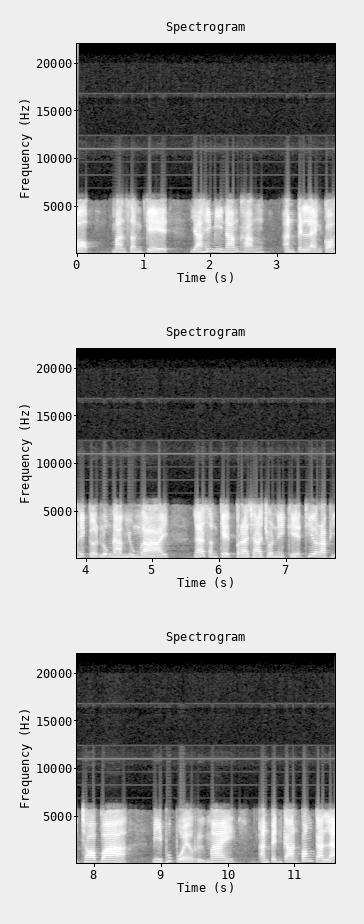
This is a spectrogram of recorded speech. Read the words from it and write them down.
อบหมั่นสังเกต อย่าให้มีน้ำขัง อันเป็นแหล่งก่อให้เกิดลูกน้ำยุงลาย และสังเกตประชาชนในเขตที่รับผิดชอบว่า มีผู้ป่วยหรือไม่ อันเป็นการป้องกันและ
